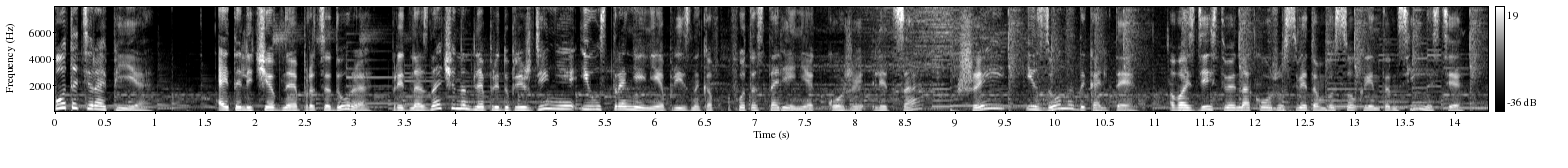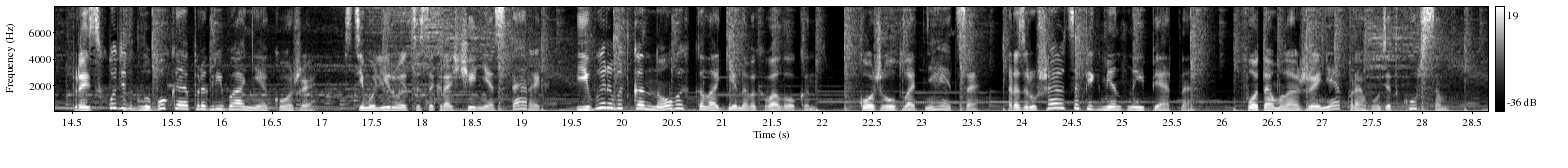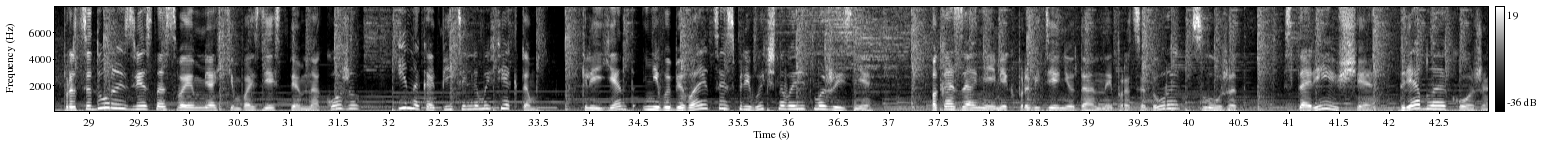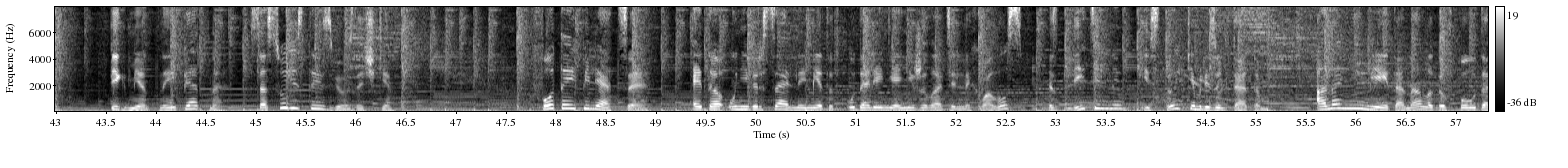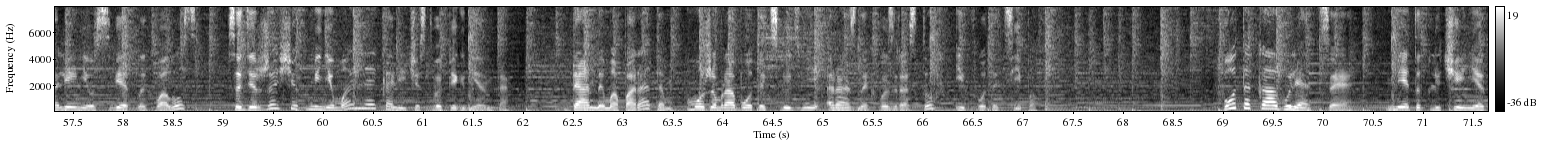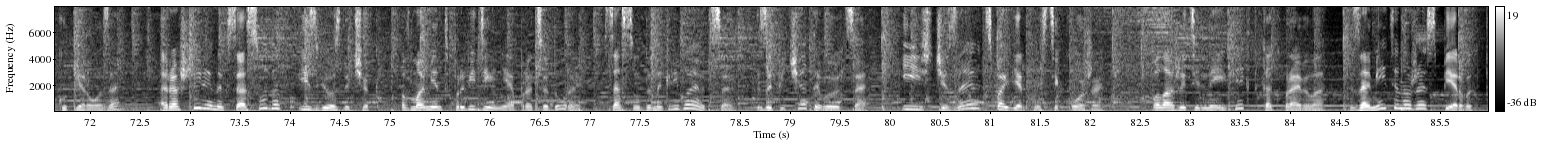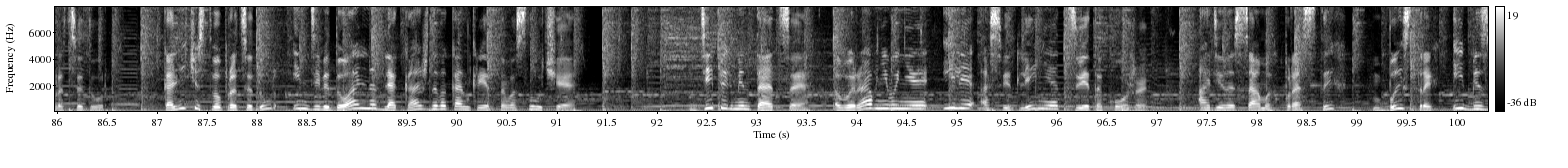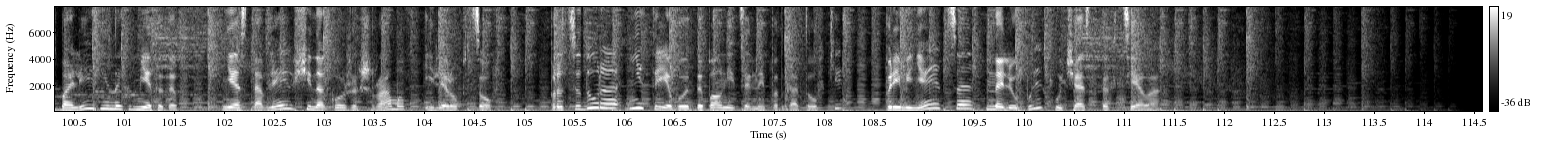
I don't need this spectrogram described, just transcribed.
Фототерапия. Эта лечебная процедура предназначена для предупреждения и устранения признаков фотостарения кожи лица, шеи и зоны декольте. Воздействуя на кожу светом высокой интенсивности, происходит глубокое прогревание кожи, стимулируется сокращение старых и выработка новых коллагеновых волокон. Кожа уплотняется, разрушаются пигментные пятна. Фотоомоложение проводят курсом. Процедура известна своим мягким воздействием на кожу и накопительным эффектом. Клиент не выбивается из привычного ритма жизни. Показаниями к проведению данной процедуры служат стареющая, дряблая кожа, пигментные пятна, сосудистые звездочки. Фотоэпиляция – это универсальный метод удаления нежелательных волос с длительным и стойким результатом. Она не имеет аналогов по удалению светлых волос, содержащих минимальное количество пигмента. Данным аппаратом можем работать с людьми разных возрастов и фототипов. Фотокоагуляция – метод лечения купероза, расширенных сосудов и звездочек. В момент проведения процедуры сосуды нагреваются, запечатываются и исчезают с поверхности кожи. Положительный эффект, как правило, заметен уже с первых процедур. Количество процедур индивидуально для каждого конкретного случая. Депигментация – выравнивание или осветление цвета кожи. Один из самых простых, быстрых и безболезненных методов – не оставляющий на коже шрамов или рубцов. Процедура не требует дополнительной подготовки, применяется на любых участках тела.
